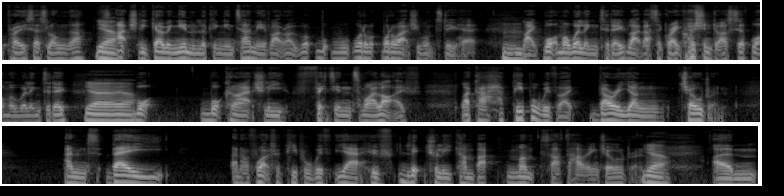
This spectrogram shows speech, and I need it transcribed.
process longer. It's Yeah. actually going in and looking internally of like, right, what, what, do, what do I actually want to do here? Mm-hmm. Like, what am I willing to do? Like, that's a great question to ask yourself. What am I willing to do? Yeah, yeah, yeah. what what can I actually fit into my life? Like I have people with like very young children, and they, and I've worked with people with yeah who've literally come back months after having children, Yeah. um,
